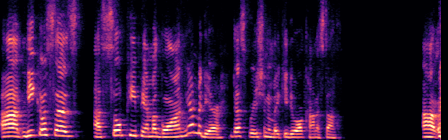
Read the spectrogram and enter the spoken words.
um, Nico says, uh, so PPM a go on. Yeah, my dear. Desperation will make you do all kind of stuff. Um,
